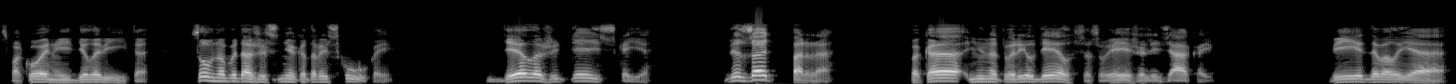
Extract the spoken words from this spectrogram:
спокойно и деловито, словно бы даже с некоторой скукой. — Дело житейское. Вязать пора, пока не натворил дел со своей железякой. Видывал я,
